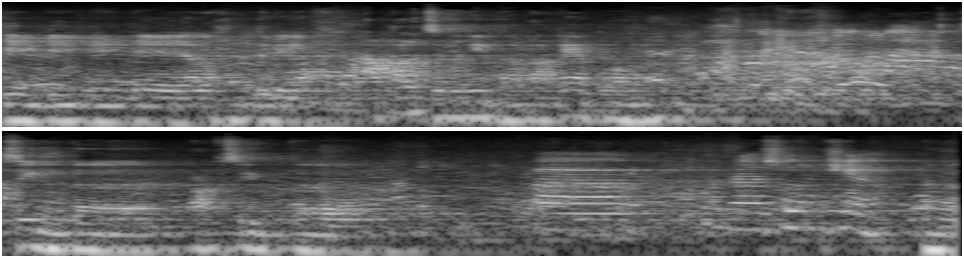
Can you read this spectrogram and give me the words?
Oke, oke, oke, oke. Alhamdulillah. Apal jenenge bapaknya apa? Sinten, Pak Sinten. Pak Rasul Syah Nah,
